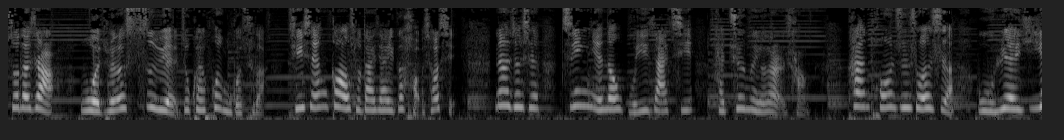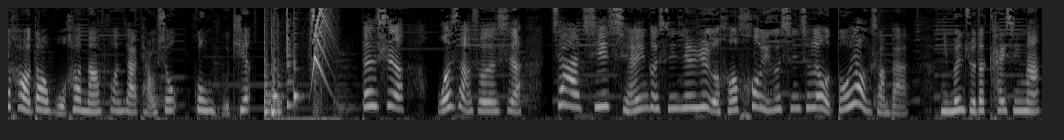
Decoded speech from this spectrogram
说到这儿，我觉得四月就快混过去了。提前告诉大家一个好消息，那就是今年的五一假期还真的有点长。看通知说是五月一号到五号呢，放假调休，共五天。但是我想说的是，假期前一个星期日和后一个星期六都要上班，你们觉得开心吗？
